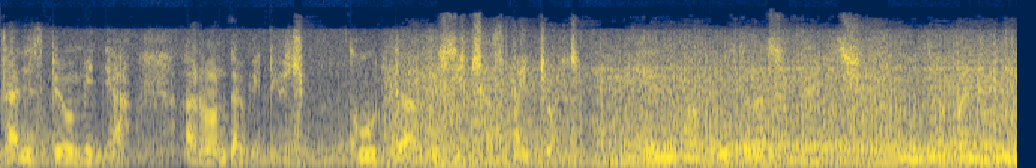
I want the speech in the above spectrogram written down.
Остались бы у меня, Арон Давидович. Куда вы сейчас пойдете? Я не могу, Тарас Андреевич. У меня больные.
